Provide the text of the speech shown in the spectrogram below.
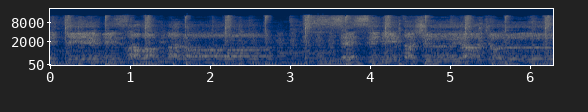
Ettiğimiz alanlara Sesini taşıyacağız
